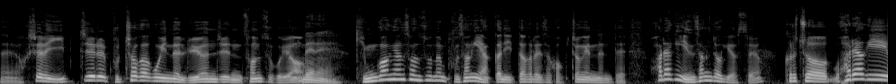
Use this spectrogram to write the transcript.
네, 확실히 입지를 굳혀가고 있는 류현진 선수고요. 네네. 김광현 선수는 부상이 약간 있다 그래서 걱정했는데 활약이 인상적이었어요. 그렇죠. 활약이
